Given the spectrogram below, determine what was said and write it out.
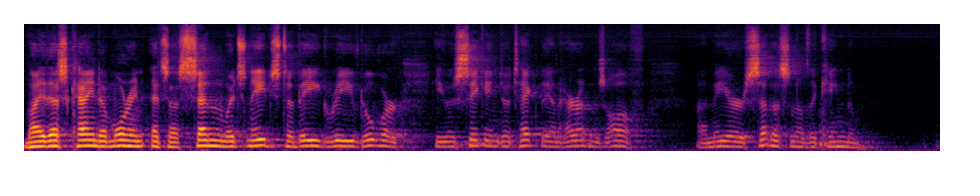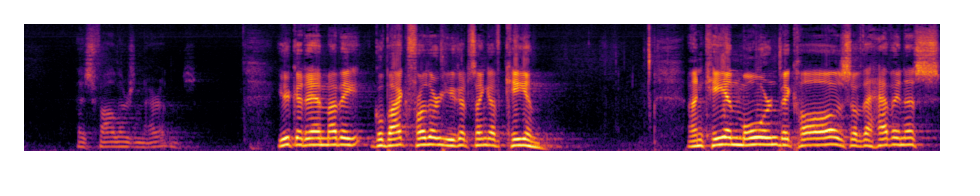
by this kind of mourning. It's a sin which needs to be grieved over. He was seeking to take the inheritance off a mere citizen of the kingdom, his father's inheritance. You could then maybe go back further, you could think of Cain. And Cain mourned because of the heaviness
